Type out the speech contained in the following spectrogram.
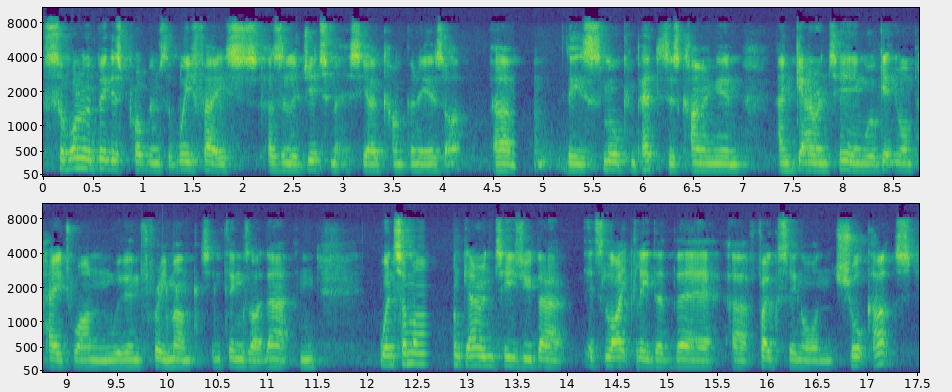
So one of the biggest problems that we face as a legitimate SEO company is um, these small competitors coming in and guaranteeing we'll get you on page one within three months and things like that. And when someone guarantees you that, it's likely that they're uh, focusing on shortcuts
